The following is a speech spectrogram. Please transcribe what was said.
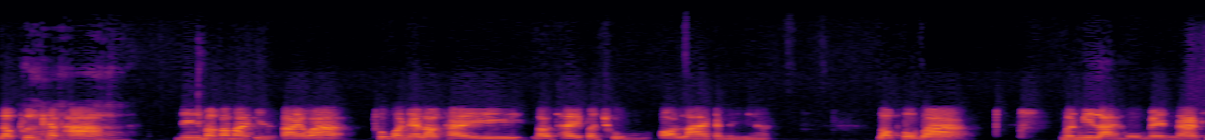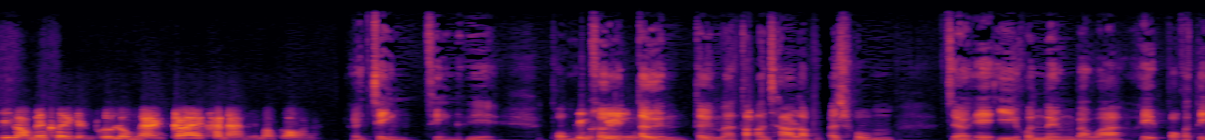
เราพึ่งแค่ภาพอ่นี่มันก็มา insight ว่า ทุกวันนี้เราใช้เราใช้ประชุมออนไลน์กันอย่างเงี้ย เราพบว่ามันมีหลาย moment นะที่เราไม่เคยเห็นเพื่อนร่วมงานใกล้ขนาดนี้มาก่อนเฮ้ยจริงจริงพี่ ผมจริงๆเคยตื่นตื่นมาตอนเช้ารับประชุม เจอเอไอคนหนึ่งแบบว่าเฮ้ยปกติ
